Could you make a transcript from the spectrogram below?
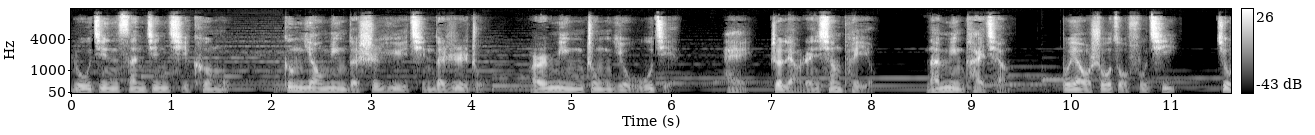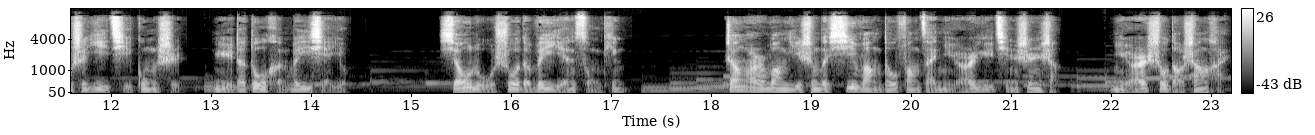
如今三金齐克木，更要命的是玉琴的日主，而命中又无解。哎，这两人相配有，男命太强，不要说做夫妻。就是一起共事，女的都很危险哟。小鲁说的危言耸听，张二旺一生的希望都放在女儿玉琴身上，女儿受到伤害，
